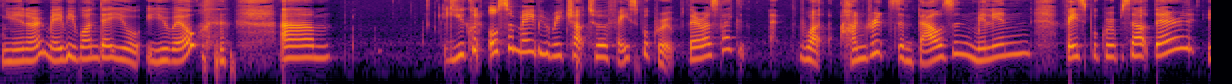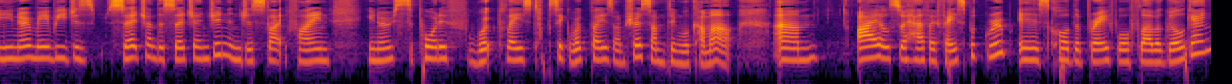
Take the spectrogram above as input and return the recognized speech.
You know maybe one day you you will. Um you could also maybe reach out to a Facebook group. There is like what hundreds and thousand million Facebook groups out there. You know, maybe just search on the search engine and just like find, you know, supportive workplace, toxic workplace. I'm sure something will come up. Um, I also have a Facebook group. It is called the Brave Wallflower Girl Gang.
